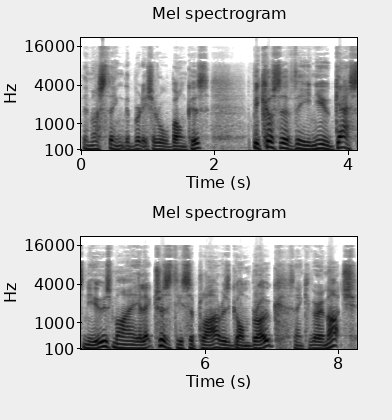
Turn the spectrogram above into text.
They must think the British are all bonkers. Because of the new gas news, my electricity supplier has gone broke. Thank you very much.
